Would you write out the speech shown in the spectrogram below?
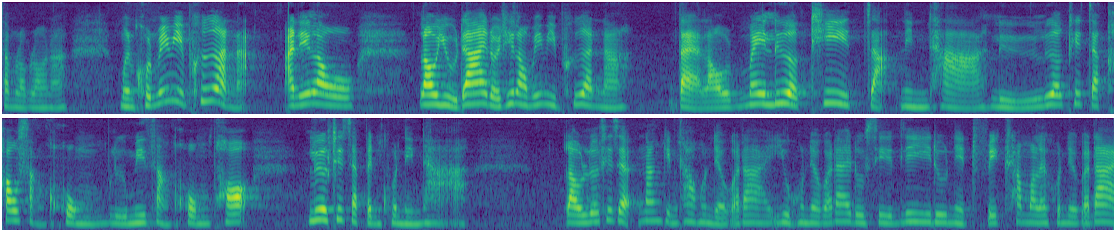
สำหรับเรานะ เหมือนคนไม่มีเพื่อนอะอันนี้เราเราอยู่ได้โดยที่เราไม่มีเพื่อนนะ แต่เราไม่เลือกที่จะนินทา หรือเลือกที่จะเข้าสังคม หรือมีสังคม เพราะเลือกที่จะเป็นคนนินทา เราเลือกที่จะนั่งกินข้าวคนเดียวก็ได้ อยู่คนเดียวก็ได้ดูซีรีส์ดู Netflix ทำอะไรคนเดียวก็ได้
